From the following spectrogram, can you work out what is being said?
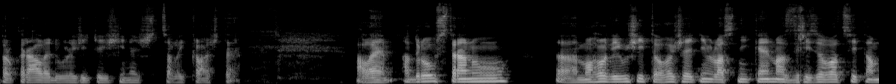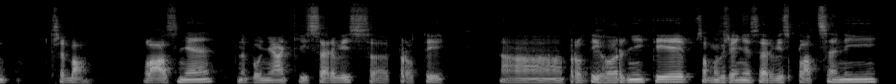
pro krále důležitější než celý klášter. Ale na druhou stranu eh, mohl využít toho, že je tím vlastníkem a zřizovat si tam třeba lázně nebo nějaký servis eh, pro ty, pro ty horníky, samozřejmě servis placený.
